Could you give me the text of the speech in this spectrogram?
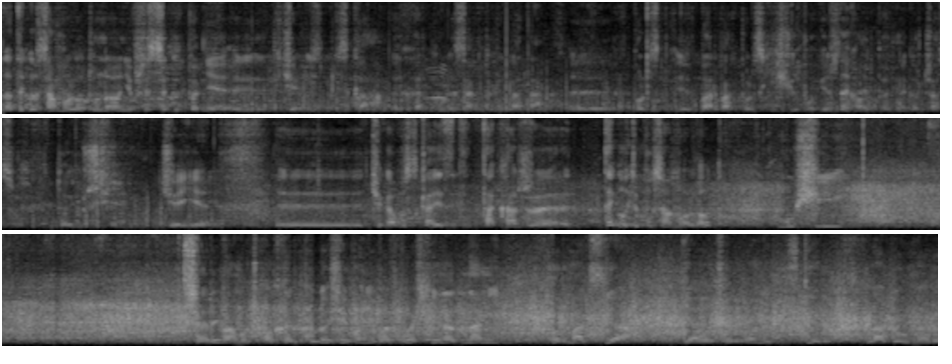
dla tego samolotu, no nie wszyscy by pewnie y, widzieli z bliska Herkulesa, który lata y, w, w barwach polskich sił powietrznych. Od pewnego czasu to już się dzieje. Y, Ciekawostka jest taka, że tego typu samolot musi Przerywam o o Herkulesie, ponieważ właśnie nad nami formacja biało-czerwonych iskier z flagą narodową.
